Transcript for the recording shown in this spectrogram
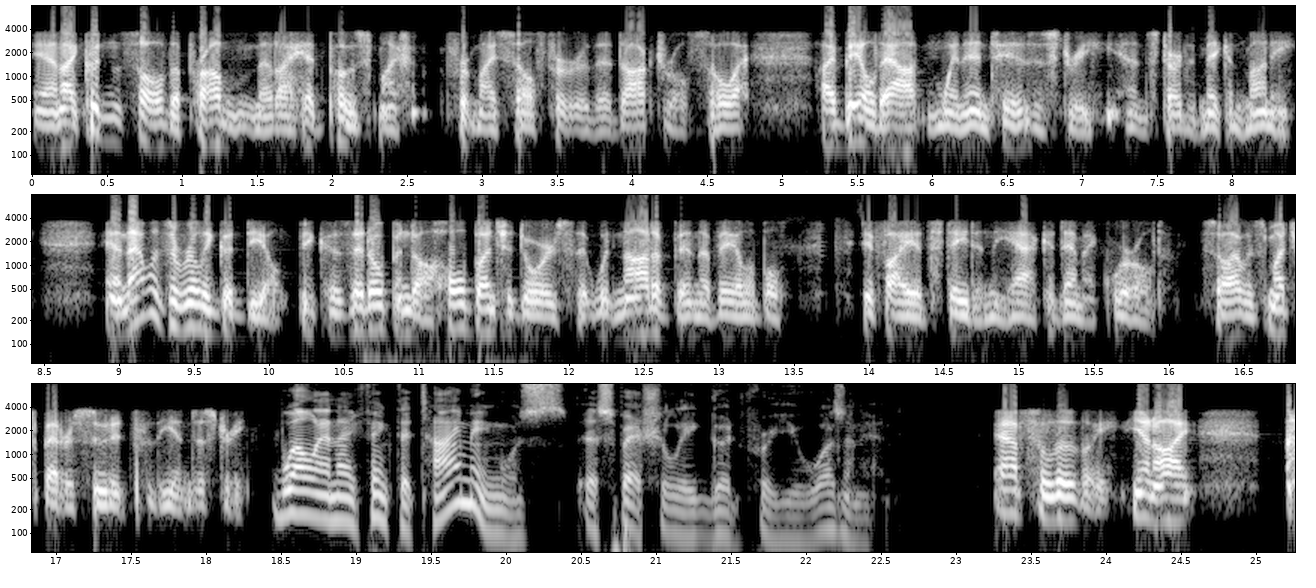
and I couldn't solve the problem that I had posed my, for myself for the doctoral. So I, I bailed out and went into industry and started making money, and that was a really good deal because it opened a whole bunch of doors that would not have been available if I had stayed in the academic world. So I was much better suited for the industry. Well, and I think the timing was especially good for you, wasn't it? Absolutely. You know, I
